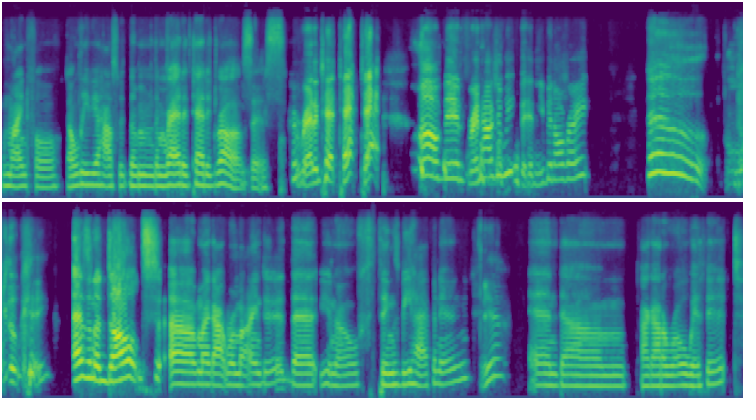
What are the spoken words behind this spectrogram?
mindful. Don't leave your house with them them ratted tatted draws, sis. Ratted tat tat tat. Oh man, friend, how's your week been? You been all right? okay. As an adult, um, I got reminded that you know things be happening. Yeah. And um, I got to roll with it.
